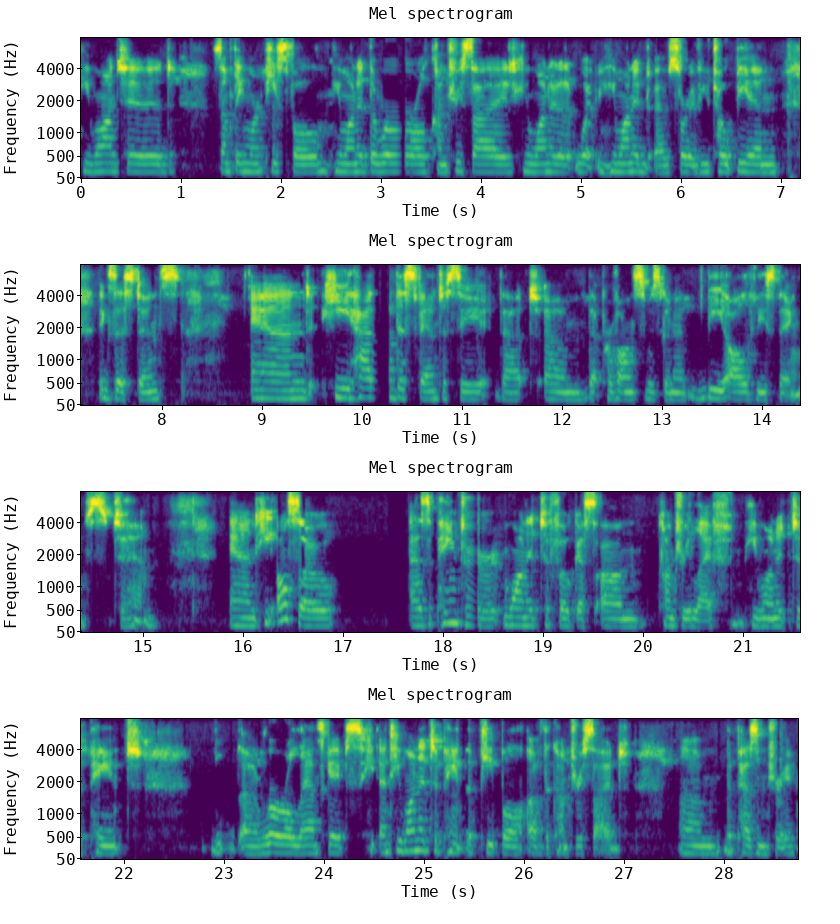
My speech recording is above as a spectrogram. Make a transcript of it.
He wanted something more peaceful. He wanted the rural countryside. He wanted what he wanted a sort of utopian existence and he had this fantasy that um, that Provence was going to be all of these things to him, and he also, as a painter, wanted to focus on country life. He wanted to paint uh, rural landscapes, and he wanted to paint the people of the countryside, um, the peasantry.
